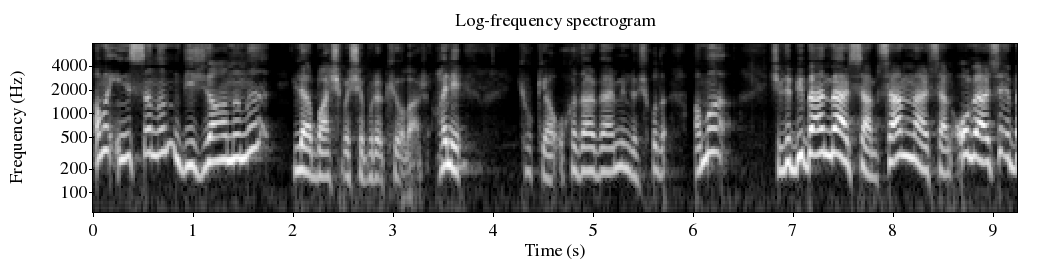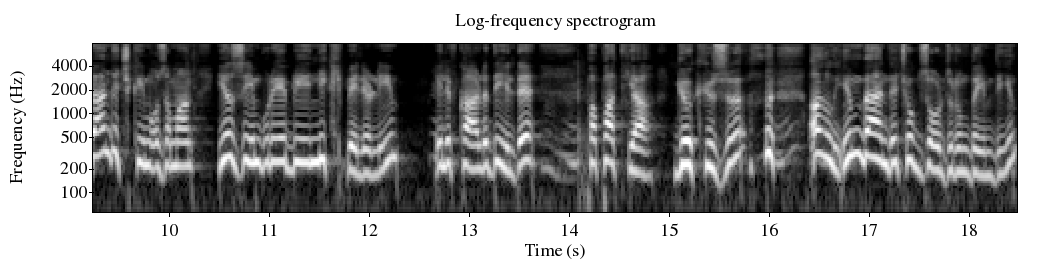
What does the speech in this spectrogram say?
Ama insanın vicdanını ile baş başa bırakıyorlar. Hani yok ya o kadar vermeyeyim de şu kadar. Ama şimdi bir ben versem, sen versen, o verse e, ben de çıkayım o zaman yazayım buraya bir nick belirleyeyim. Elif Karlı değil de papatya gökyüzü alayım ben de çok zor durumdayım diyeyim.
